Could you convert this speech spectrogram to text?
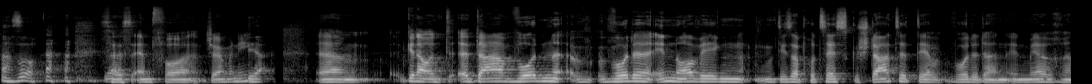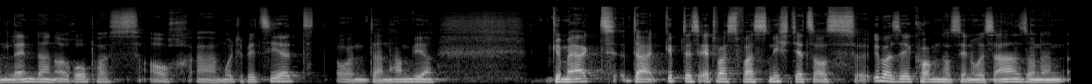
Ach so. das heißt M for Germany. Ja. Ähm, genau, und äh, da wurden, wurde in Norwegen dieser Prozess gestartet. Der wurde dann in mehreren Ländern Europas auch äh, multipliziert. Und dann haben wir gemerkt, da gibt es etwas, was nicht jetzt aus Übersee kommt, aus den USA, sondern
